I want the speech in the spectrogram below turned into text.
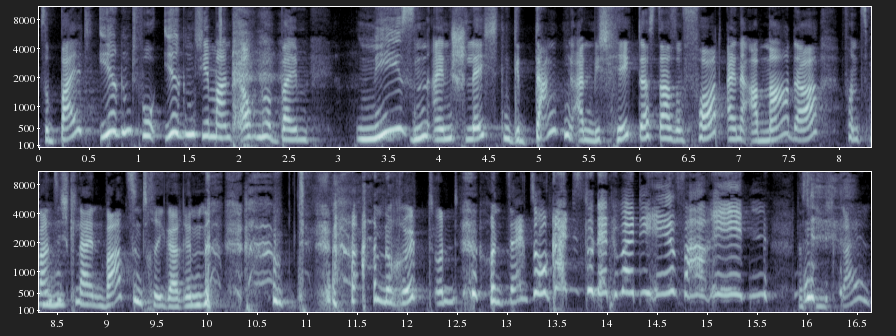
Sobald irgendwo irgendjemand auch nur beim Niesen einen schlechten Gedanken an mich hegt, dass da sofort eine Armada von 20 kleinen Warzenträgerinnen anrückt und, und sagt, so kannst du denn über die Eva reden. Das finde ich geil.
